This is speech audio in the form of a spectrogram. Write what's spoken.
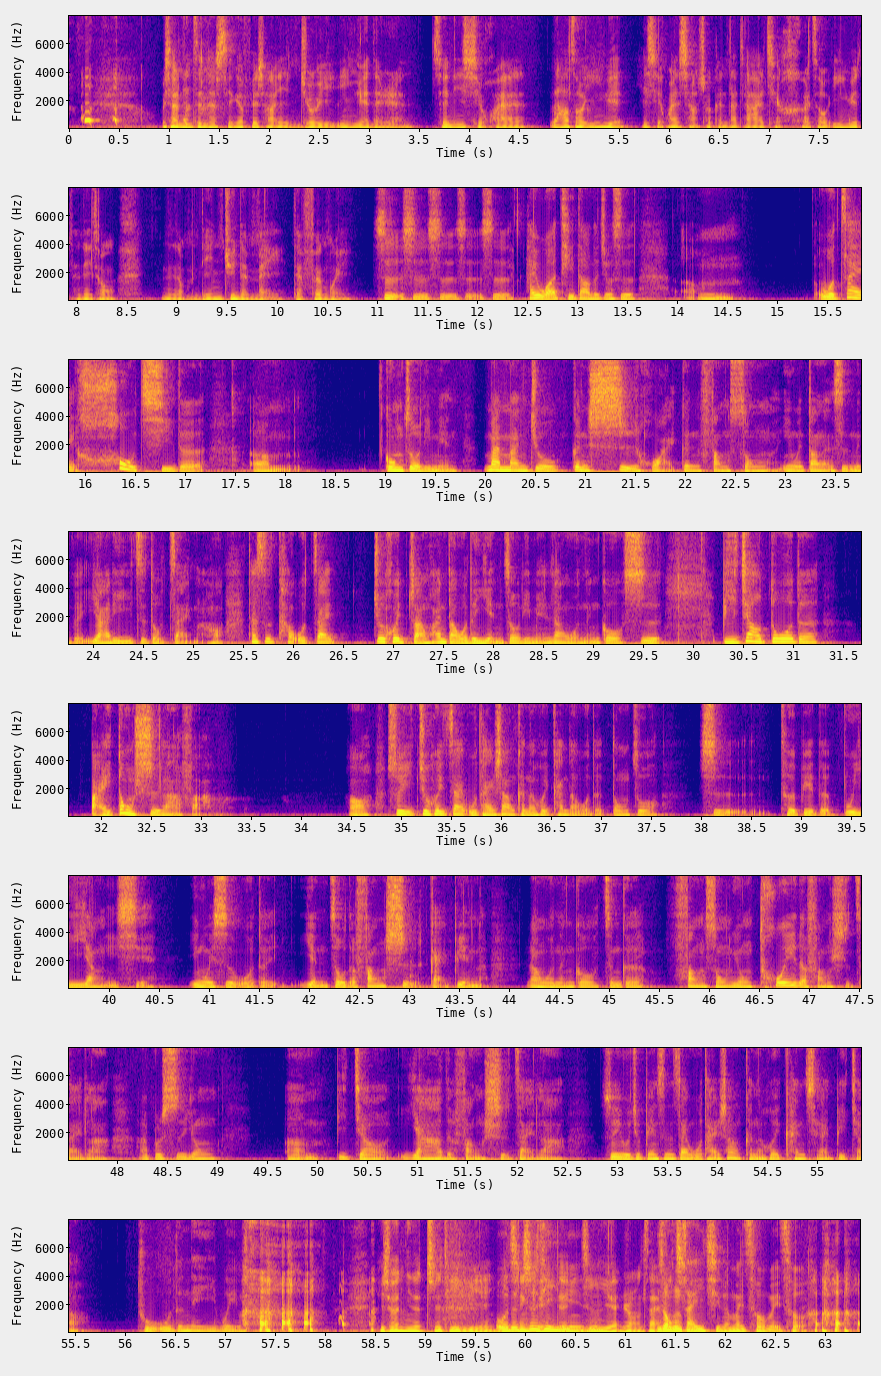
我想您真的是一个非常 enjoy 音乐的人，所以你喜欢拉奏音乐，也喜欢享受跟大家一起合奏音乐的那种。那种邻居的美的氛围，是是是是是。还有我要提到的就是，嗯，我在后期的嗯工作里面，慢慢就更释怀、更放松了。因为当然是那个压力一直都在嘛，哈。但是他我在就会转换到我的演奏里面，让我能够是比较多的摆动式拉法，哦，所以就会在舞台上可能会看到我的动作。是特别的不一样一些，因为是我的演奏的方式改变了，让我能够整个放松，用推的方式在拉，而不是用嗯比较压的方式在拉，所以我就变成在舞台上可能会看起来比较突兀的那一位吧。你说你的肢体语言，我的肢体语言音乐融在融在一起了，没错没错。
